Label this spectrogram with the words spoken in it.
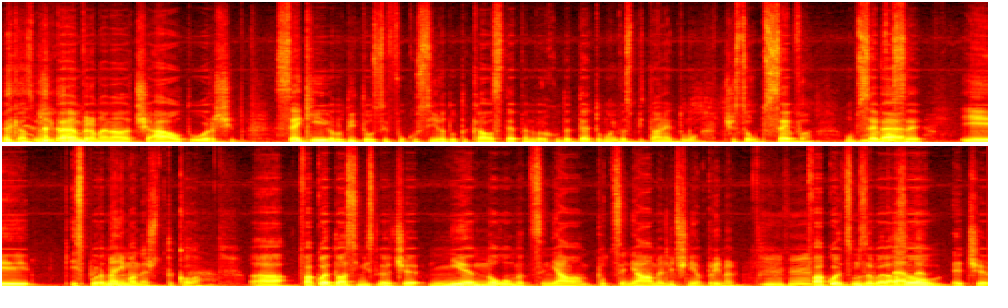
Той казва, живеем времена на child worship. Всеки родител се фокусира до такава степен върху детето му и възпитанието му, че се обсебва. Обсебва Да. се и, и според мен има нещо такова. А, това, което аз си мисля е, че ние много надценявам, подценяваме личния пример. Това, което съм забелязал Да, е, че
